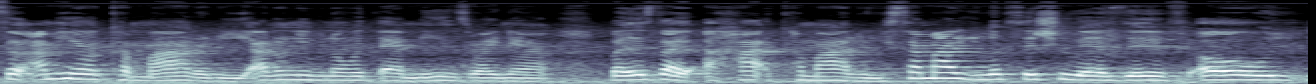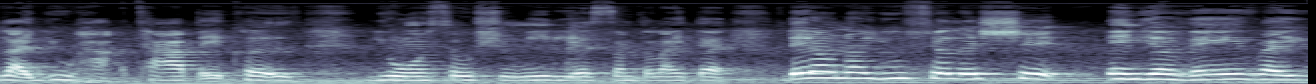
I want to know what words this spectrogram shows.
so I'm hearing commodity. I don't even know what that means right now, but it's like a hot commodity. Somebody looks at you as if, oh, like you hot topic because you on social media, or something like that. They don't know you feel this shit in your veins, like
